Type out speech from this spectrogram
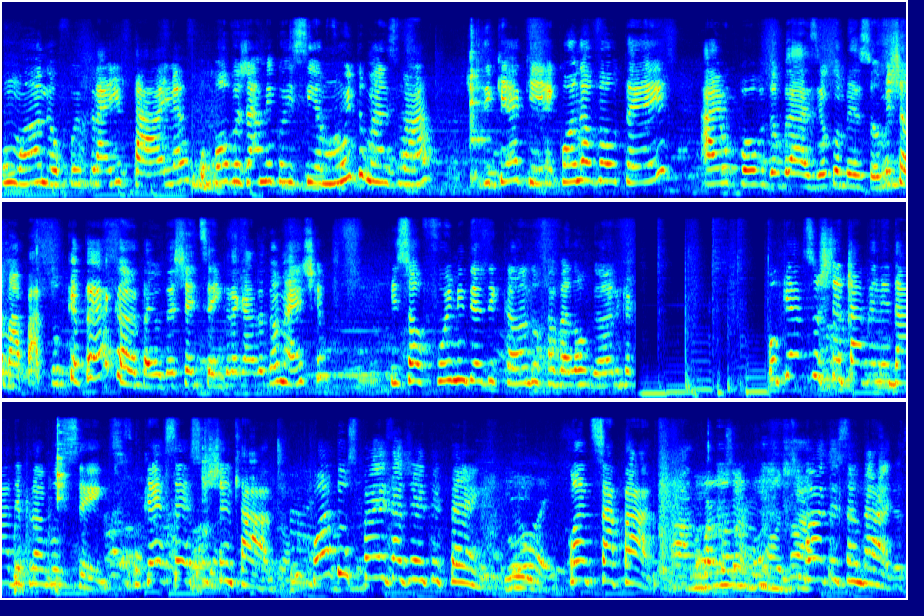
Um ano eu fui para Itália, o povo já me conhecia muito mais lá do que aqui. E quando eu voltei, aí o povo do Brasil começou a me chamar para tudo que até canta. Eu deixei de ser empregada doméstica e só fui me dedicando à favela orgânica. O que é sustentabilidade para vocês? O que é ser sustentado? Quantos pés a gente tem? Dois. Quantos sapatos? Ah, Quantas sandálias?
